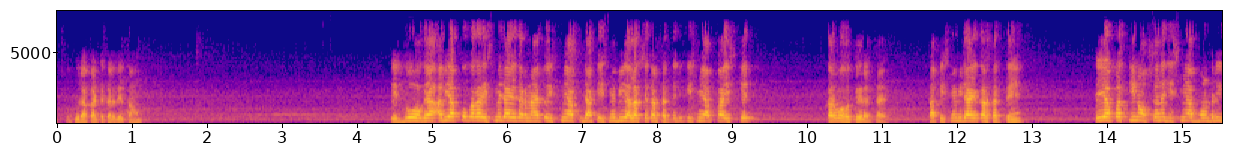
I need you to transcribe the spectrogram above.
इसको पूरा कट कर देता हूँ। ये दो हो गया। अभी आपको अगर इसमें जाके करना है तो इसमें आप जाके इसमें भी अलग से कर सकते हैं, क्योंकि इसमें आपका स्केच कर्व होते रहता है। तो आप इसमें भी जाके कर सकते हैं। तो ये आपका तीन ऑप्शन है जिसमें आप बाउंड्री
